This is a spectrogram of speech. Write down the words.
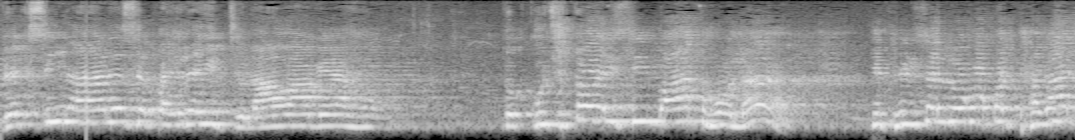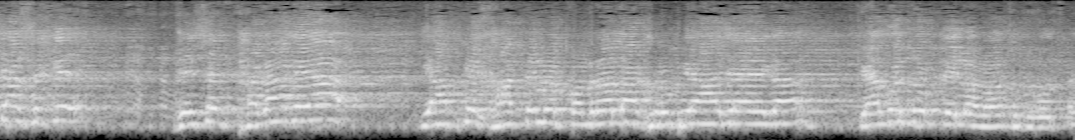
वैक्सीन आने से पहले ही चुनाव आ गया है। तो कुछ तो ऐसी बात हो ना, कि फिर से लोगों को ठगा जा सके। जैसे ठगा गया कि आपके खाते में पंद्रह लाख रुपया आ जाएगा। क्या वो लोग कैलन हाथ उठबोता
